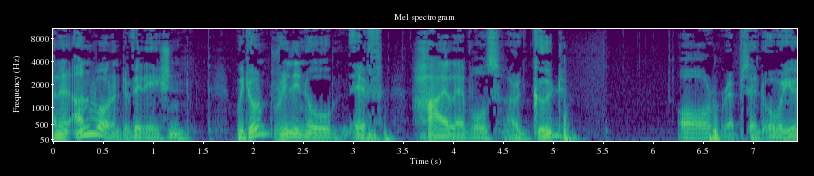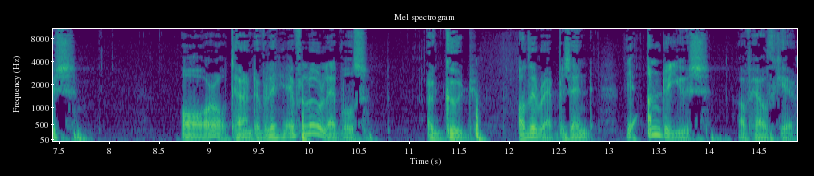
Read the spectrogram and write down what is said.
And in unwarranted variation, we don't really know if high levels are good or represent overuse, or alternatively, if low levels are good or they represent the underuse of healthcare.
